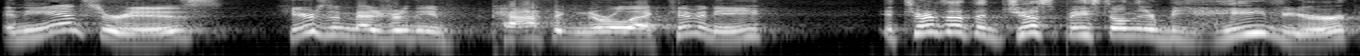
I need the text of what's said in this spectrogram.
And the answer is here's a measure of the empathic neural activity. It turns out that just based on their behavior,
